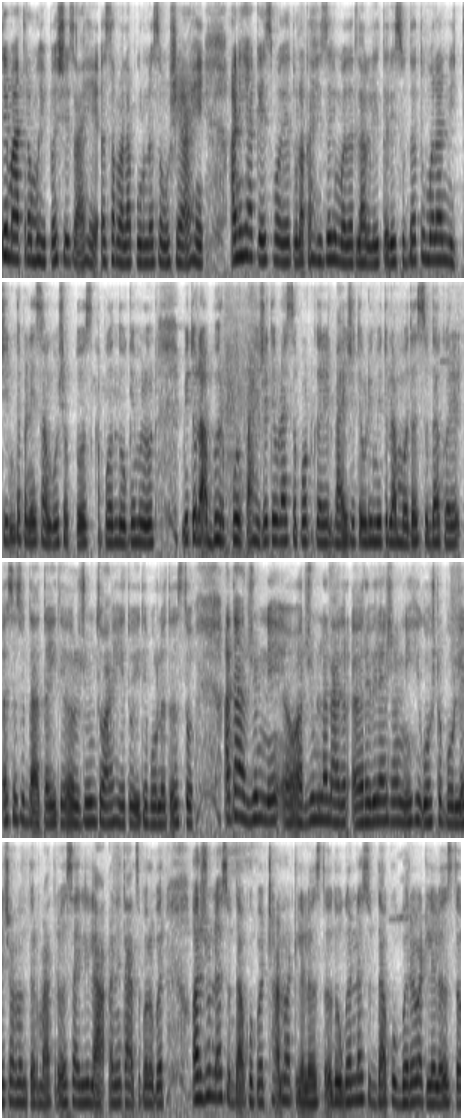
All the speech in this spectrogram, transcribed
ते मात्र महिपशीच आहे असा मला पूर्ण संशय आहे. आणि ह्या केसमध्ये तुला काही जरी मदत लागली तरीसुद्धा तू मला निश्चिंतपणे सांगू शकतोस. आपण दोघे मिळून मी तुला भरपूर पाहिजे तेवढा सपोर्ट करेल पाहिजे तेवढी मी तुला मदतसुद्धा करेल असं सुद्धा आता इथे अर्जुन जो आहे तो इथे बोलत असतो. आता अर्जुनने अर्जुनला नागर रविराजांनी ही गोष्ट बोलल्याच्यानंतर मात्र सायलीला आणि त्याचबरोबर अर्जुन अर्जुनलासुद्धा खूपच छान वाटलेलं असतं. दोघांनासुद्धा खूप बरं वाटलेलं असतं.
